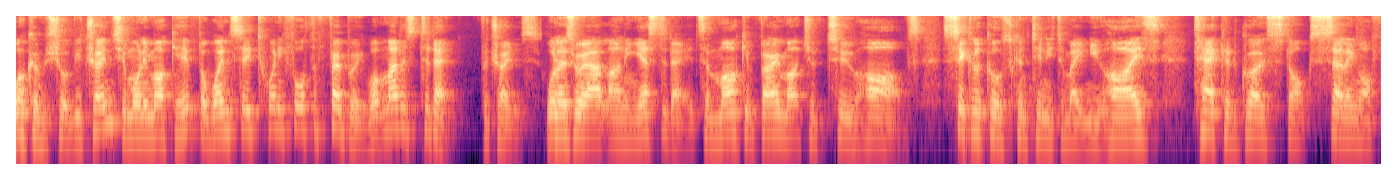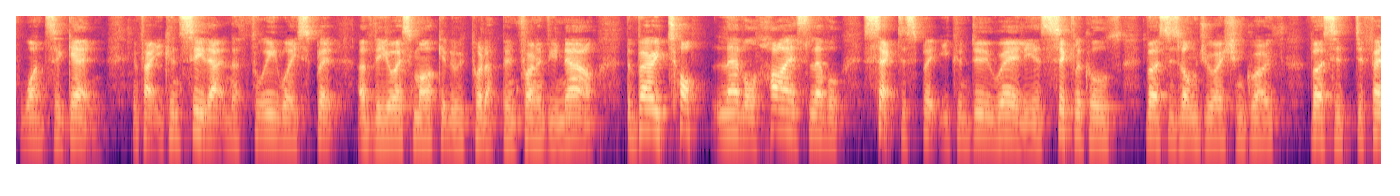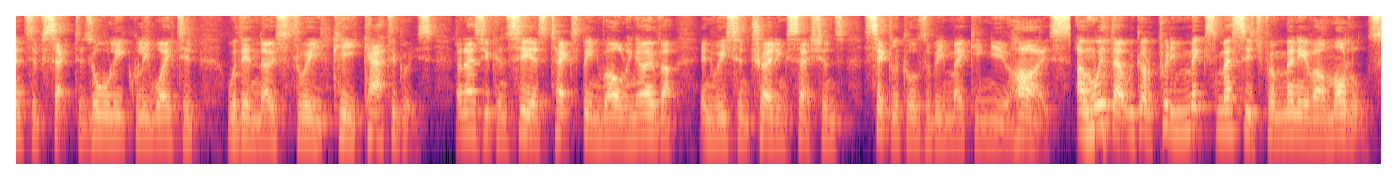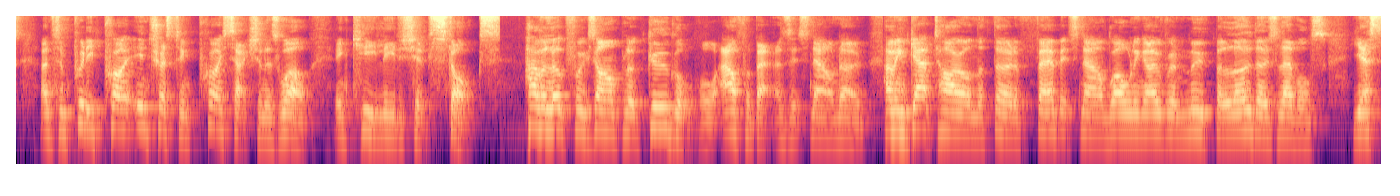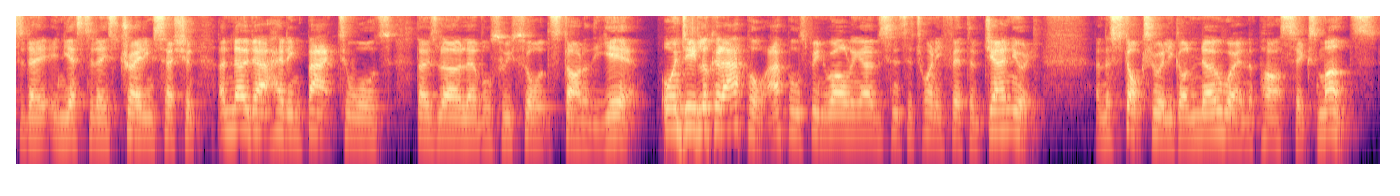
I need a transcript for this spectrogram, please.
Welcome to Shortview Trends, your morning market hit for Wednesday, 24th of February. What matters today? for traders? Well, as we were outlining yesterday, it's a market very much of two halves. Cyclicals continue to make new highs, tech and growth stocks selling off once again. In fact, you can see that in the three way split of the US market that we put up in front of you now. The very top level, highest level sector split you can do really is cyclicals versus long duration growth versus defensive sectors, all equally weighted within those three key categories. And as you can see, as tech's been rolling over in recent trading sessions, cyclicals have been making new highs. And with that, we've got a pretty mixed message from many of our models and some pretty pri interesting price action as well in key leadership stocks. Have a look, for example, at Google, or Alphabet as it's now known. Having gapped higher on the 3rd of Feb, it's now rolling over and moved below those levels yesterday in yesterday's trading session, and no doubt heading back towards those lower levels we saw at the start of the year. Or indeed look at Apple. Apple's been rolling over since the 25th of January and the stock's really gone nowhere in the past six months.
